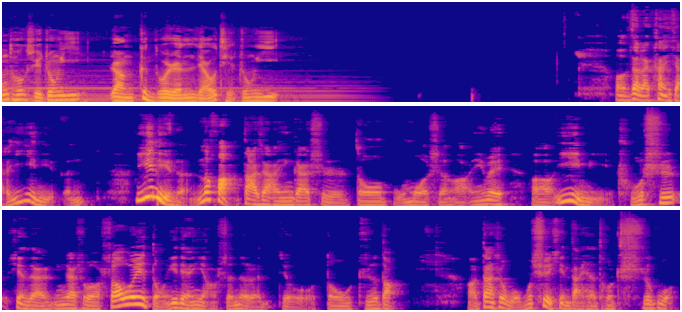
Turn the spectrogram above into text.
从头学中医，让更多人了解中医。我们再来看一下薏米仁。薏米仁的话，大家应该是都不陌生啊，因为呃，薏米除湿，现在应该说稍微懂一点养生的人就都知道啊。但是我不确信大家都吃过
